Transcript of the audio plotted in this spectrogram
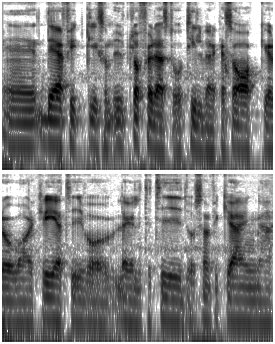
Eh, där jag fick liksom utlopp för det där, stå och tillverka saker och vara kreativ och lägga lite tid. Och sen fick jag ägna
